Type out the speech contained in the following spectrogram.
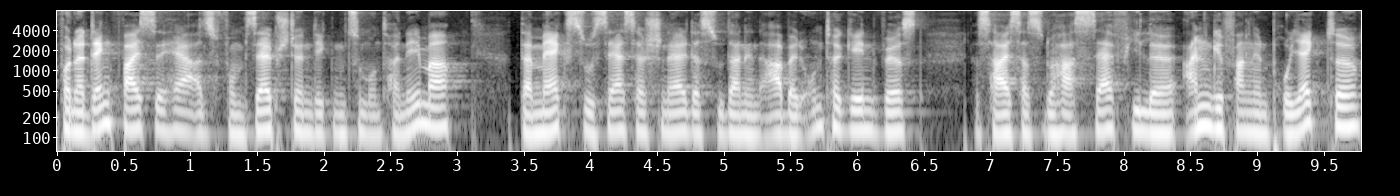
von der Denkweise her, also vom Selbstständigen zum Unternehmer, dann merkst du sehr, sehr schnell, dass du dann in Arbeit untergehen wirst. Das heißt also, du hast sehr viele angefangene Projekte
